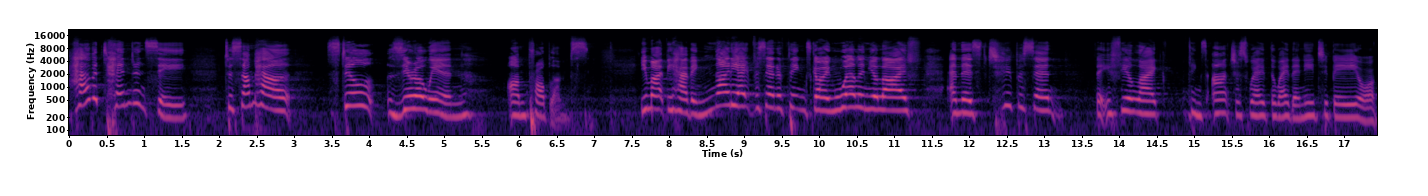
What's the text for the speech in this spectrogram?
have a tendency to somehow still zero in on problems. You might be having 98% of things going well in your life, and there's 2% that you feel like things aren't just the way they need to be, or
